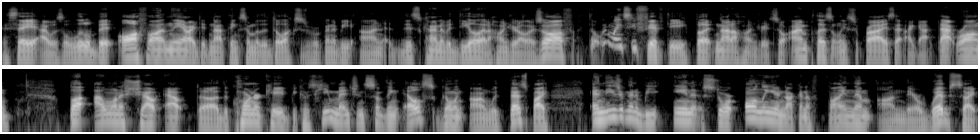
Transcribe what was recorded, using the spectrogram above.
I say I was a little bit off on there. I did not think some of the deluxes were going to be on this kind of a deal at $100 off. I thought we might see 50, but not 100. So I'm pleasantly surprised that I got that wrong. But I want to shout out uh, the Cornercade because he mentioned something else going on with Best Buy. And these are going to be in store only. You're not going to find them on their website.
